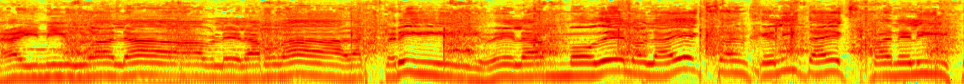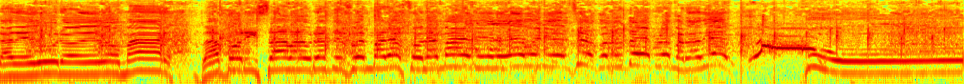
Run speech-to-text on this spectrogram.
la inigualable, la abogada, actriz de la modelo, la ex Angelita, ex panelista de Duro de Domar, vaporizaba durante su embarazo la madre de la buena con ustedes, programa radial, Julia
